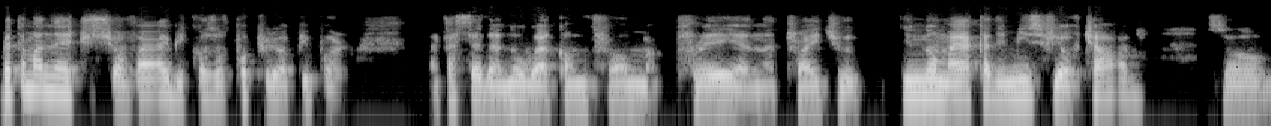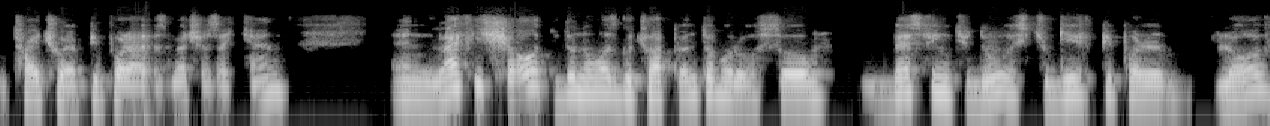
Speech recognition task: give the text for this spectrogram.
but I managed to survive because of popular people. Like I said, I know where I come from, I pray, and I try to. You know, my academy is free of charge, so try to help people as much as I can. And life is short; you don't know what's going to happen tomorrow. So best thing to do is to give people love,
